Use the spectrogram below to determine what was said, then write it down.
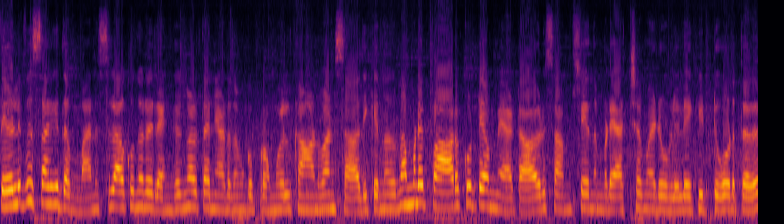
തെളിവ് സഹിതം മനസ്സിലാക്കുന്ന ഒരു രംഗങ്ങൾ തന്നെയാണ് നമുക്ക് പ്രൊമോയിൽ കാണുവാൻ സാധിക്കുന്നത്. നമ്മുടെ പാറക്കുട്ടി അമ്മയാട്ടോ ആ ഒരു സംശയം നമ്മുടെ അച്ഛമ്മയുടെ ഉള്ളിലേക്ക് ഇട്ടുകൊടുത്തത്.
